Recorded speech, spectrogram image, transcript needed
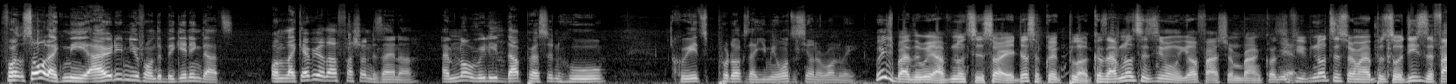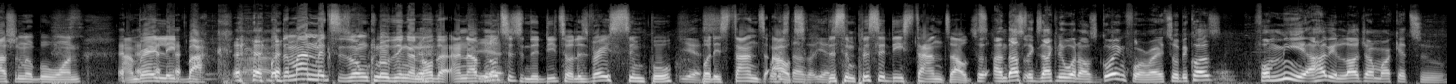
For someone like me, I already knew from the beginning that, unlike every other fashion designer, I'm not really that person who creates products that you may want to see on a runway. Which, by the way, I've noticed. Sorry, just a quick plug because I've noticed even with your fashion brand. Because if you've noticed from my episode, this is a fashionable one. I'm very laid back, ah. but the man makes his own clothing and all that. And I've Yeah. noticed in the detail, it's very simple, Yes. but it stands But it out. stands out, yes. The simplicity stands out. So, and that's exactly what I was going for, right? So, because for me, I have a larger market to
